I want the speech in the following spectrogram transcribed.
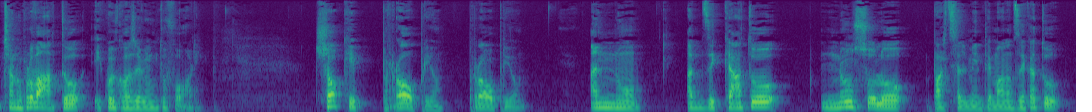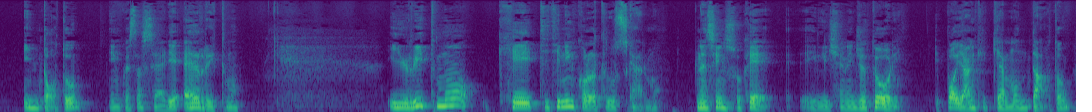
ci hanno provato e qualcosa è venuto fuori. Ciò che proprio, proprio hanno azzeccato non solo parzialmente, ma hanno azzeccato in toto in questa serie è il ritmo. Il ritmo che ti tiene incollato allo schermo, nel senso che gli sceneggiatori e poi anche chi ha montato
